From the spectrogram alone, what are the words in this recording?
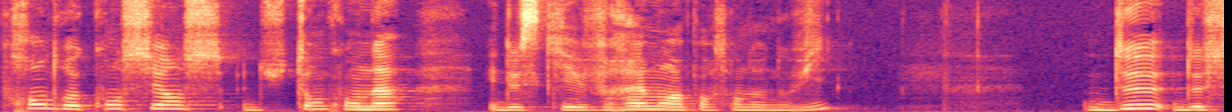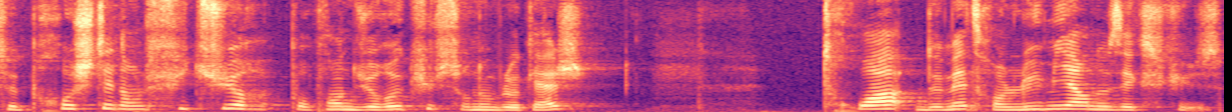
Prendre conscience du temps qu'on a et de ce qui est vraiment important dans nos vies. 2. De se projeter dans le futur pour prendre du recul sur nos blocages. 3. De mettre en lumière nos excuses.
